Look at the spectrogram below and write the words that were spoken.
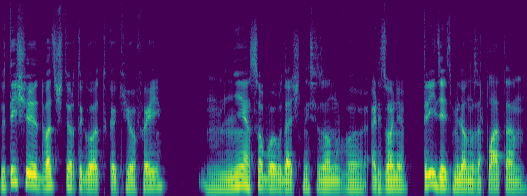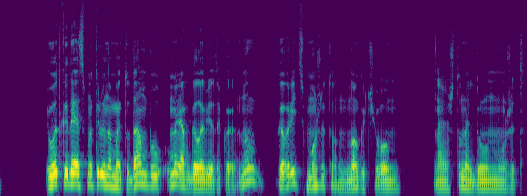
2024 год, как UFA, не особо удачный сезон в Аризоне. 3,9 миллиона зарплата. И вот когда я смотрю на Мэтту Дамбу, у меня в голове такое, ну, говорить может он много чего, что на льду он может.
